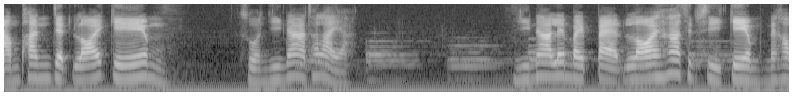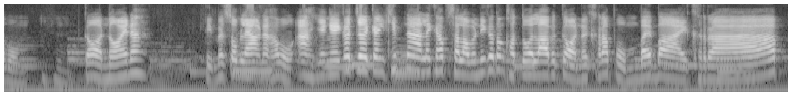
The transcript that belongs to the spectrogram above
3,700 เกม ส่วนยีน่าเท่าไหร่อะยีน่าเล่นไป 854 เกมนะครับผมก็น้อยนะ ติดแม่ส้มแล้วนะครับผมอะยังไงก็เจอกันคลิปหน้าเลยครับสำหรับวันนี้ก็ต้องขอตัวลาไปก่อนนะครับผมบ๊ายบายครับ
